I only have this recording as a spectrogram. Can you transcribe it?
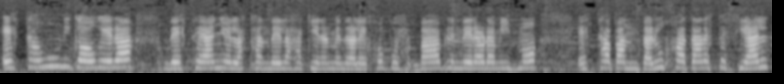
esta única hoguera de este año en las candelas aquí en Almendralejo, pues va a prender ahora mismo esta pantaruja tan especial.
